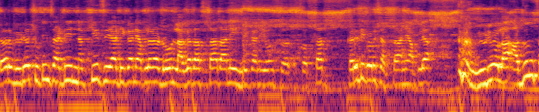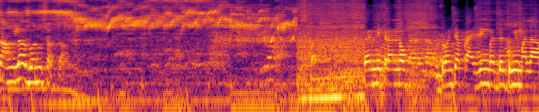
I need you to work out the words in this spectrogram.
तर व्हिडिओ शूटिंगसाठी नक्कीच या ठिकाणी आपल्याला ड्रोन लागत असतात आणि या ठिकाणी येऊन स्व- स्वस्तात खरेदी करू शकता आणि आपल्या व्हिडिओला अजून चांगलं बनवू शकता. 確かに。तर मित्रांनो ड्रोनच्या प्राइसिंगबद्दल तुम्ही मला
